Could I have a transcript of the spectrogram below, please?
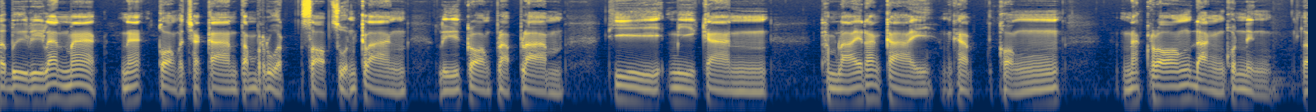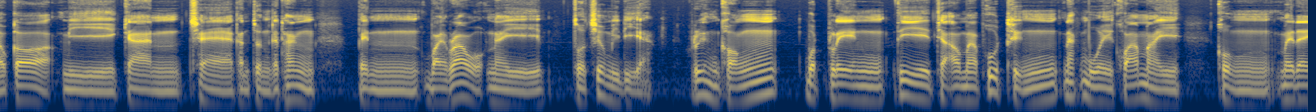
ระบือรือลั่นมากนะกองบัญชาการตำรวจสอบสวนกลาง หรือกองปราบปราม ที่มีการทำร้ายร่างกายนะครับของนักร้องดังคนหนึ่ง แล้วก็มีการแชร์กันจนกระทั่งเป็นไวรัลในโซเชียลมีเดียเรื่องของบทเพลงที่จะเอามาพูดถึงนักมวยคว้าใหม่ คงไม่ได้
